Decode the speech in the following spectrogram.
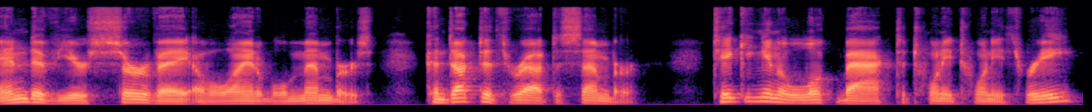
end of year survey of alignable members conducted throughout December, taking in a look back to 2023,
